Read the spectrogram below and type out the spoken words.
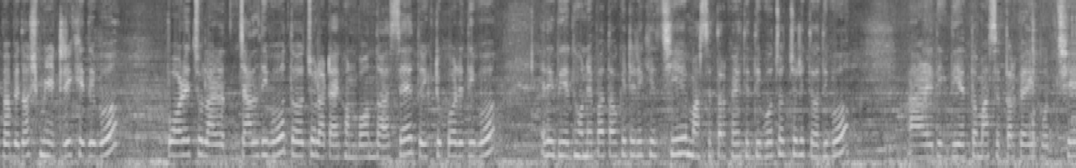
এভাবে দশ মিনিট রেখে দেব। পরে চুলার জাল দিব। তো চুলাটা এখন বন্ধ আছে, তো একটু পরে দিব। এদিক দিয়ে ধনে পাতাও কেটে রেখেছি, মাছের তরকারিতে দিব, চচ্চড়িতেও দিব। আর এদিক দিয়ে তো মাছের তরকারি হচ্ছে।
